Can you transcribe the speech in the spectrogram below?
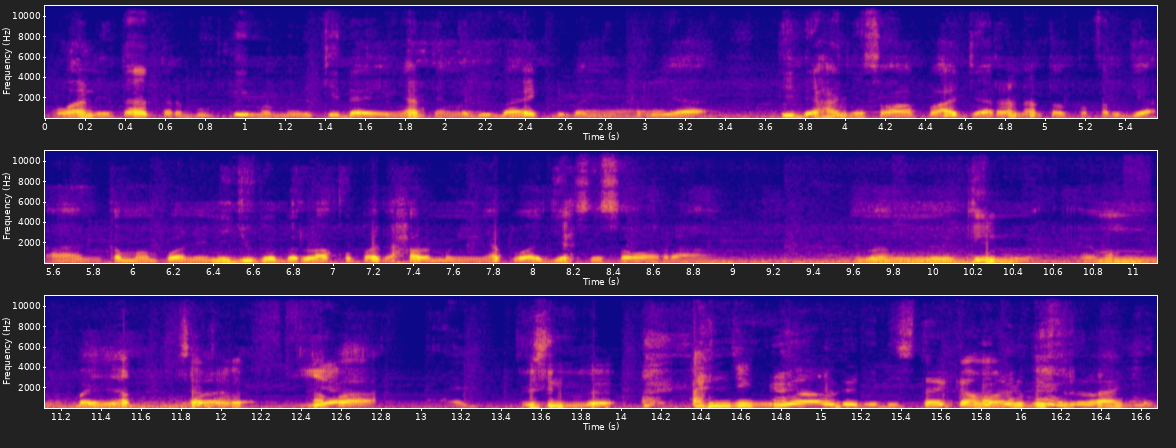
wanita terbukti memiliki daya ingat yang lebih baik dibanding pria. Tidak hanya soal pelajaran atau pekerjaan, kemampuan ini juga berlaku pada hal mengingat wajah seseorang. Emang mungkin emang banyak satu iya. apa? Terusin dulu. Anjing gua udah di distract kamu lu bisa lanjut.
